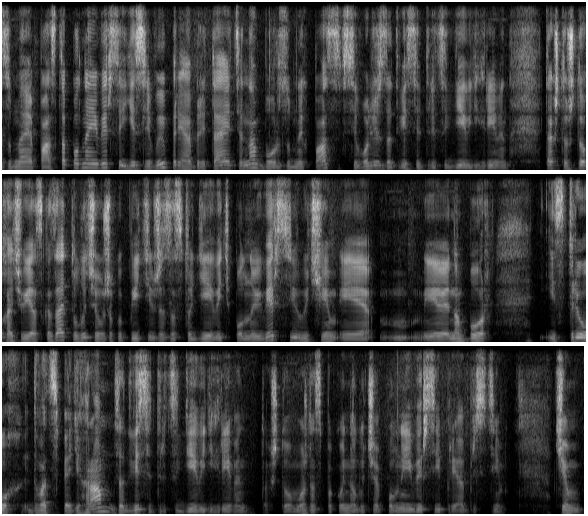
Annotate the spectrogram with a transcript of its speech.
зубная паста, полная версия, если вы приобретаете набор зубных паст всего лишь за 239 гривен. Так что, что хочу я сказать, то лучше уже купить уже за 109 полную версию, чем и, и набор из трех 25 грамм за 239 гривен. Так что можно спокойно лучше полные версии приобрести. Чем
